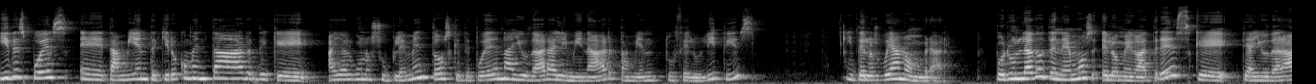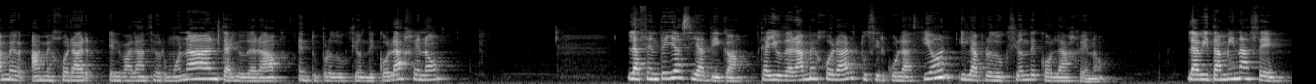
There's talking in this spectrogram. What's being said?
y después eh, también te quiero comentar de que hay algunos suplementos que te pueden ayudar a eliminar también tu celulitis y te los voy a nombrar. Por un lado tenemos el omega 3 que te ayudará a mejorar el balance hormonal, te ayudará en tu producción de colágeno. La centella asiática te ayudará a mejorar tu circulación y la producción de colágeno. La vitamina C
